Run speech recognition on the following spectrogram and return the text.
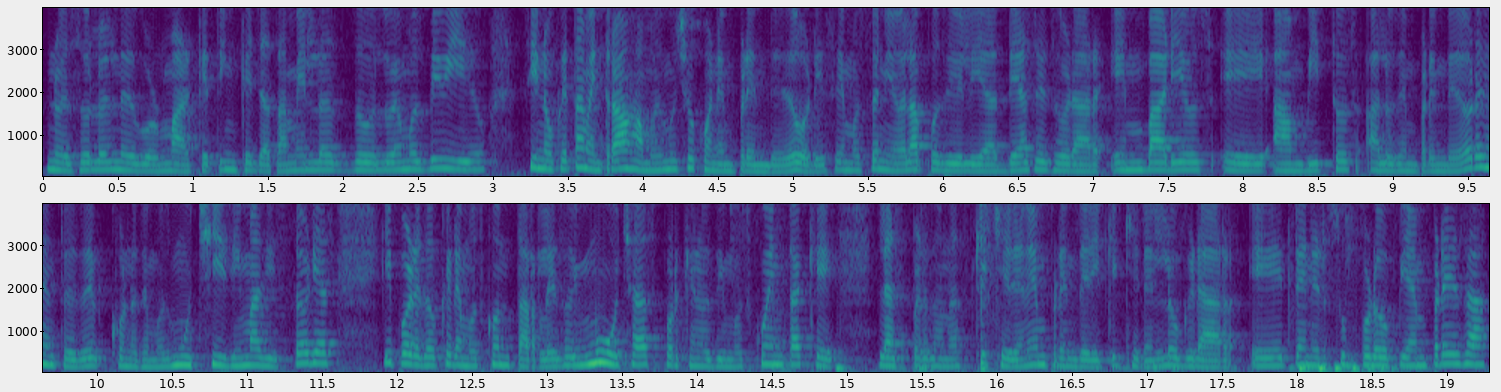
no es solo el network marketing, que ya también las dos lo hemos vivido, sino que también trabajamos mucho con emprendedores, hemos tenido la posibilidad de asesorar en varios eh, ámbitos a los emprendedores, entonces conocemos muchísimas historias y por eso queremos contarles hoy muchas, porque nos dimos cuenta que las personas que quieren emprender y que quieren lograr eh, tener su propia empresa,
